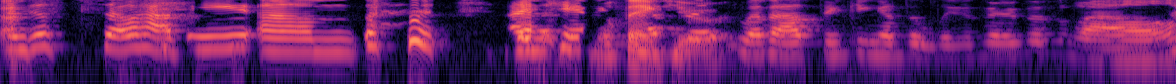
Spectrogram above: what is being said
I'm just so happy. Um, I can't well, thank you without thinking of the losers as well.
